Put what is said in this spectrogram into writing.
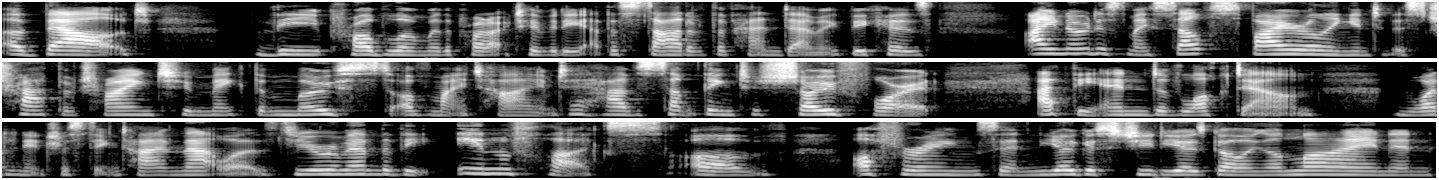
about the problem with productivity at the start of the pandemic because I noticed myself spiraling into this trap of trying to make the most of my time, to have something to show for it at the end of lockdown. What an interesting time that was. Do you remember the influx of offerings and yoga studios going online and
